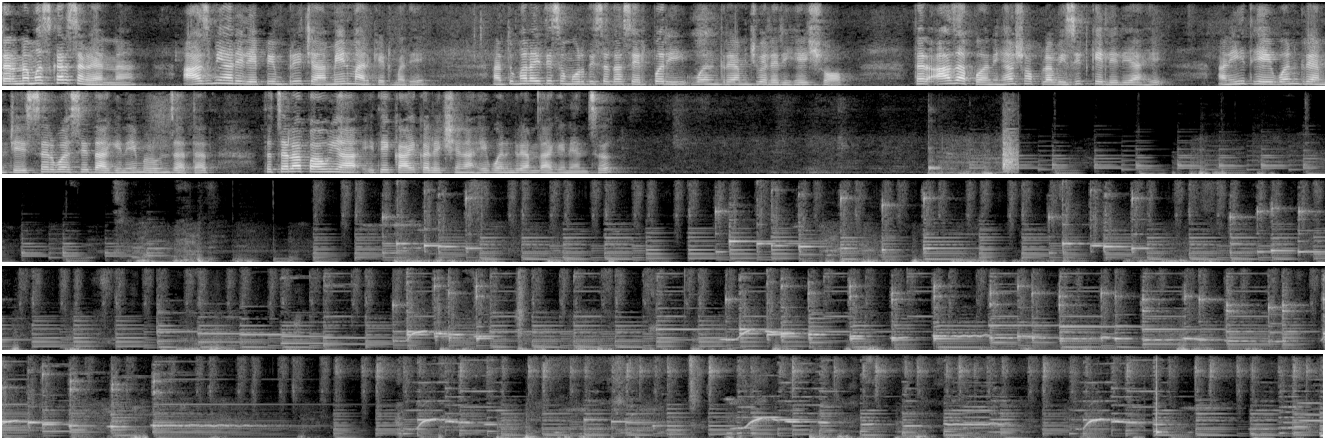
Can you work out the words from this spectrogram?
तर नमस्कार सगळ्यांना. आज मी आलेले पिंपरीच्या मेन मार्केटमध्ये आणि तुम्हाला इथे समोर दिसत असेल परी वन ग्रॅम ज्वेलरी हे शॉप तर आज आपण ह्या शॉपला व्हिजिट केलेली आहे. आणि इथे वन ग्रॅमचे सर्व असे दागिने मिळून जातात. तर चला पाहूया इथे काय कलेक्शन आहे वन ग्रॅम दागिन्यांचं.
